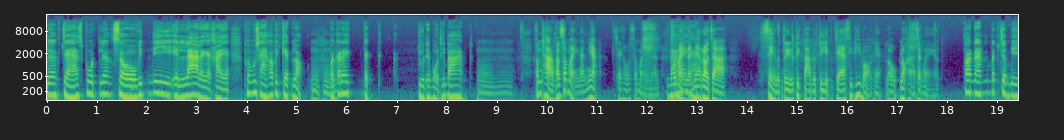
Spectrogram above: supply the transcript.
เรื่องแจ๊สพูดเรื่องโซลวิทนี่เอลล่าอะไรกับใครอะเพื่อนผู้ชายเขาไปเก็ตหรอกอือหือมันก็ได้แต่อยู่ในโหมดที่บ้านอืมคำถามครับสมัยนั้นเนี่ย ใช้คำว่าสมัยนั้นได้สมัยนั้นเนี่ยเราจะเสพดนตรีหรือติดตามดนตรีอย่างแจ๊สที่พี่บอกเนี่ยเราเราหาจากไหนครับ ตอนนั้นมันจะมี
